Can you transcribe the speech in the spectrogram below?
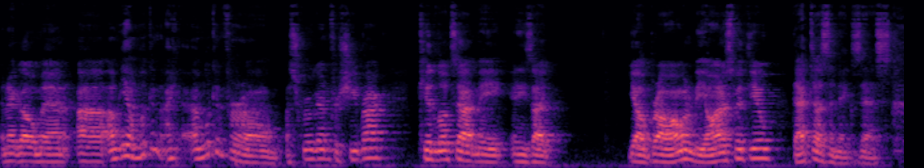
And I go, man, uh, I'm, yeah, I'm looking, I, I'm looking for a, a screw gun for sheetrock. Kid looks at me and he's like, yo, bro, I want to be honest with you. That doesn't exist.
